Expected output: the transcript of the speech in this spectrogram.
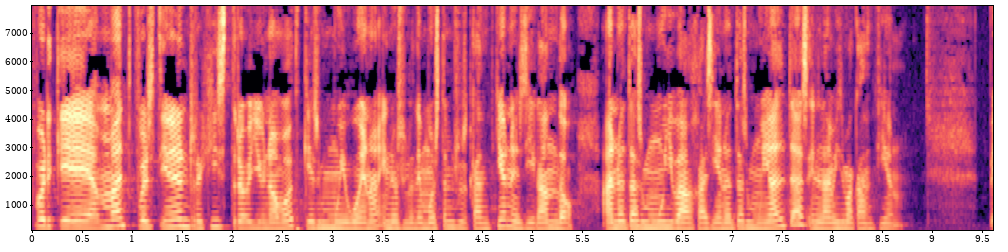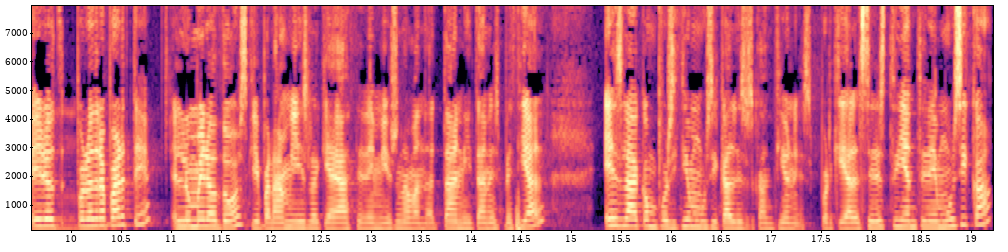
Porque Matt pues tiene un registro y una voz que es muy buena y nos lo demuestra en sus canciones, llegando a notas muy bajas y a notas muy altas en la misma canción. Pero por otra parte, el número dos, que para mí es lo que hace de mí es una banda tan y tan especial, es la composición musical de sus canciones. Porque al ser estudiante de música,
